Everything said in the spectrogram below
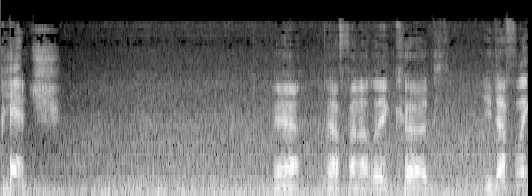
pinch. Yeah, definitely could. You definitely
